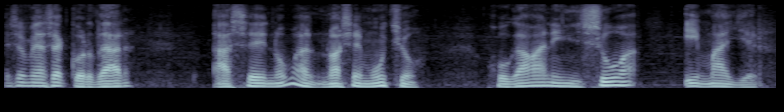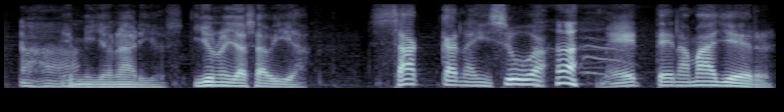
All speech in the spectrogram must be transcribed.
Eso me hace acordar, hace no, no hace mucho, jugaban Insúa y Mayer Ajá. en Millonarios. Y uno ya sabía, sacan a Insúa, meten a Mayer,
